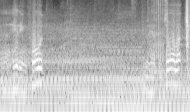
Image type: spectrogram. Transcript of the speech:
Uh, heading forward. We have the toilet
